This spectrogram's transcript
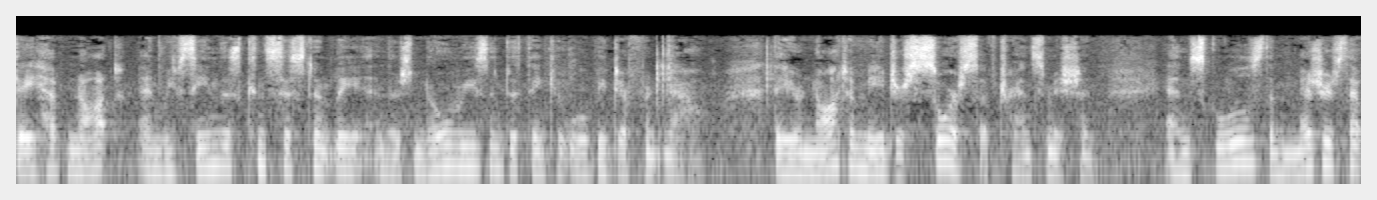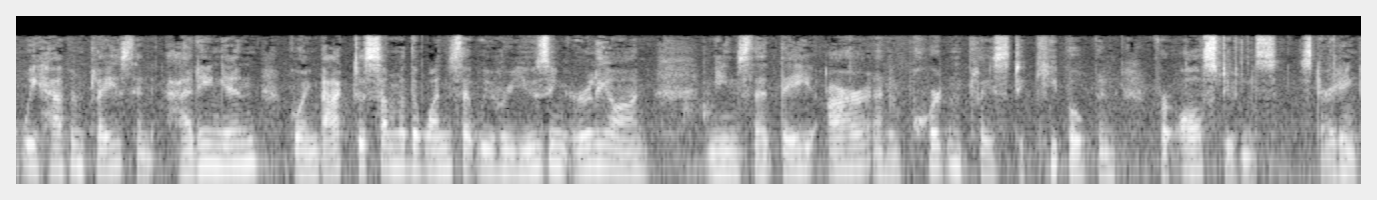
they have not, and we've seen this consistently, and there's no reason to think it will be different now. They are not a major source of transmission. And schools, the measures that we have in place and adding in, going back to some of the ones that we were using early on, means that they are an important place to keep open for all students starting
